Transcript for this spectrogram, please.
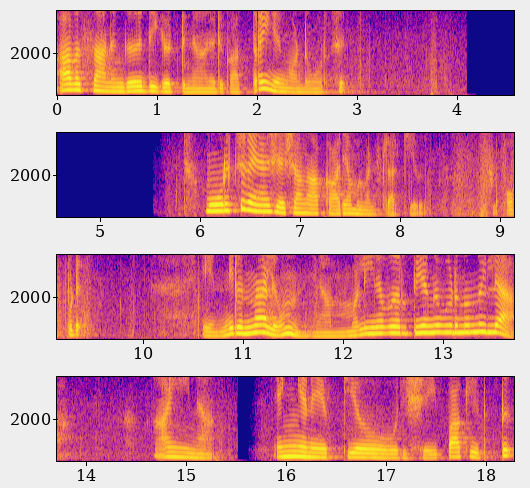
അവസാനം ഗതി കെട്ട് ഞാനൊരു കത്രയും കൊണ്ട് മുറിച്ച്. മുറിച്ച് കഴിഞ്ഞതിന് ശേഷമാണ് ആ കാര്യം നമ്മൾ മനസ്സിലാക്കിയത്. ഫ്ലോപ്പിട് എന്നിരുന്നാലും നമ്മളിനെ വെറുതെ അങ്ങ് വിടുന്നൊന്നുമില്ല. അയിന എങ്ങനെയൊക്കെയോ ഒരു ഷേപ്പാക്കി എടുത്ത്.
